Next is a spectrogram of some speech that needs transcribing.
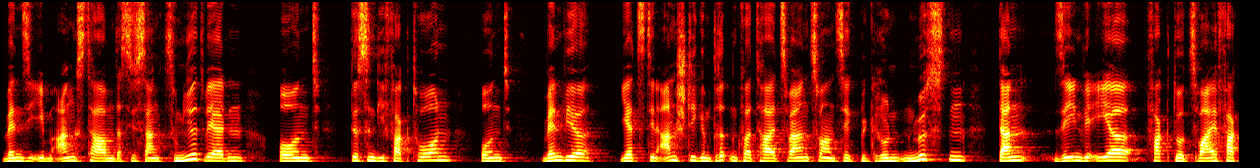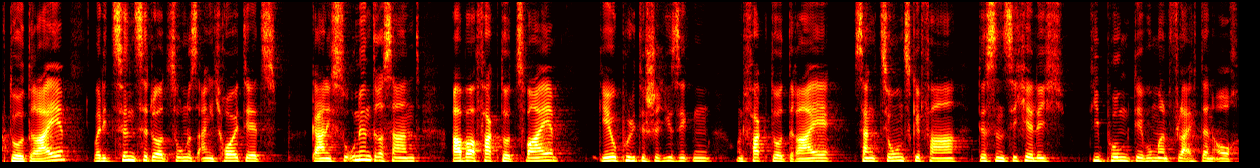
wenn sie eben Angst haben, dass sie sanktioniert werden. Und das sind die Faktoren. Und wenn wir jetzt den Anstieg im dritten Quartal 22 begründen müssten, dann sehen wir eher Faktor 2, Faktor 3, weil die Zinssituation ist eigentlich heute jetzt gar nicht so uninteressant, aber Faktor 2, geopolitische Risiken und Faktor 3, Sanktionsgefahr, das sind sicherlich die Punkte, wo man vielleicht dann auch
